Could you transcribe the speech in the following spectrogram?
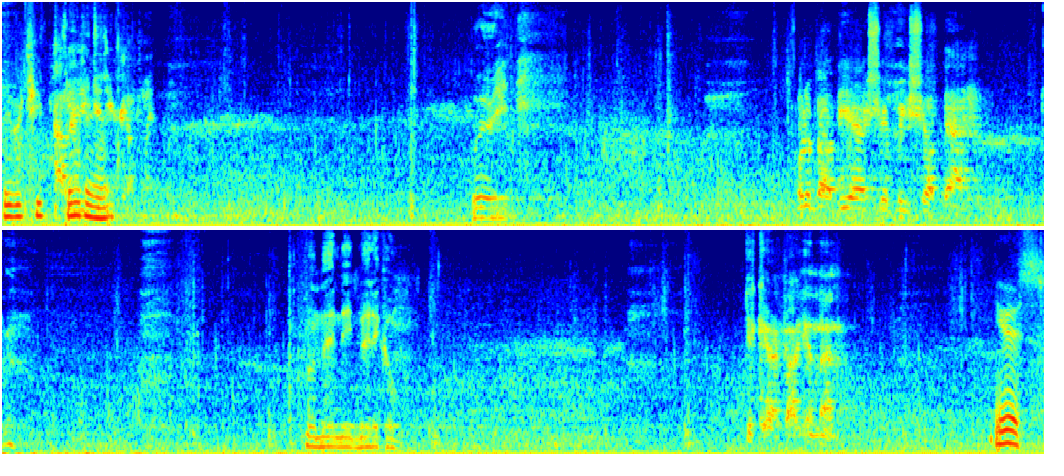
they retrieved How many did you data. come with? We're in. What about the airship we shot down? My men need medical. You care about your men. Yes.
